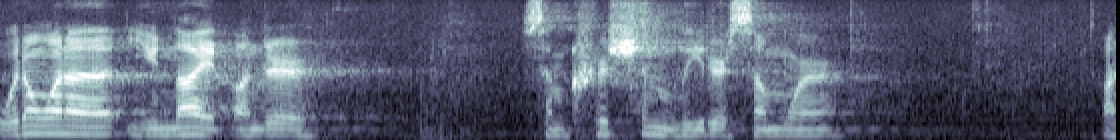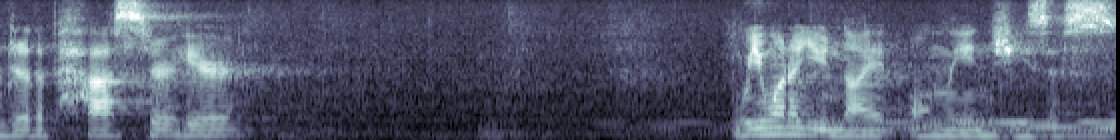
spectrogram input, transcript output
we don't want to unite under some Christian leader somewhere, under the pastor here. We want to unite only in Jesus.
